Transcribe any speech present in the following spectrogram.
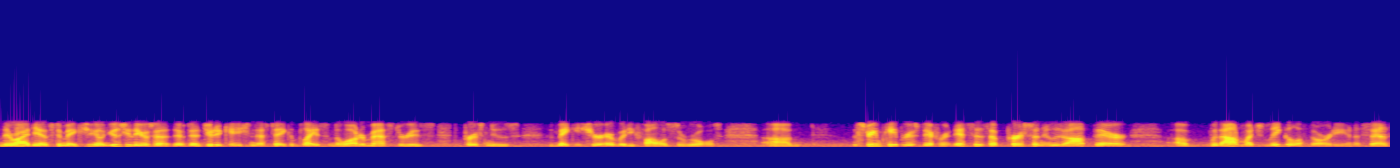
their idea is to make sure. You know, usually there's a there's an adjudication that's taking place, and the water master is the person who's making sure everybody follows the rules. Um, the streamkeeper is different. This is a person who's out there uh, without much legal authority, in a sense,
